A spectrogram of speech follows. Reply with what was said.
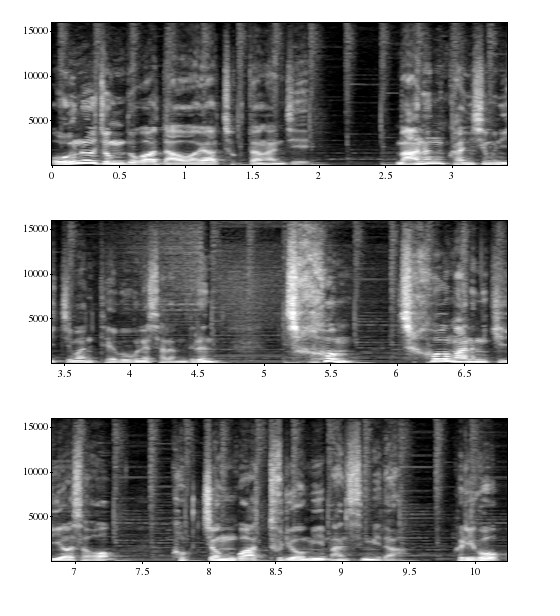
어느 정도가 나와야 적당한지 많은 관심은 있지만 대부분의 사람들은 처음 처음 하는 길이어서 걱정과 두려움이 많습니다. 그리고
